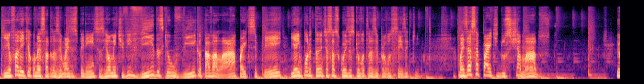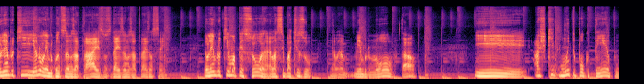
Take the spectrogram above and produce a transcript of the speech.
que eu falei que ia começar a trazer mais experiências realmente vividas que eu vi, que eu tava lá, participei, e é importante essas coisas que eu vou trazer para vocês aqui. Mas essa parte dos chamados, eu lembro que, eu não lembro quantos anos atrás, uns 10 anos atrás, não sei. Eu lembro que uma pessoa, ela se batizou. Ela é membro novo tal. E acho que muito pouco tempo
